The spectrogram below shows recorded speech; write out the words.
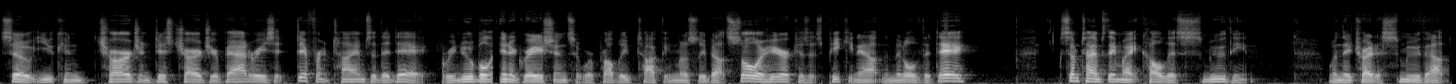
So you can charge and discharge your batteries at different times of the day. Renewable integration, so we're probably talking mostly about solar here because it's peaking out in the middle of the day. Sometimes they might call this smoothing when they try to smooth out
